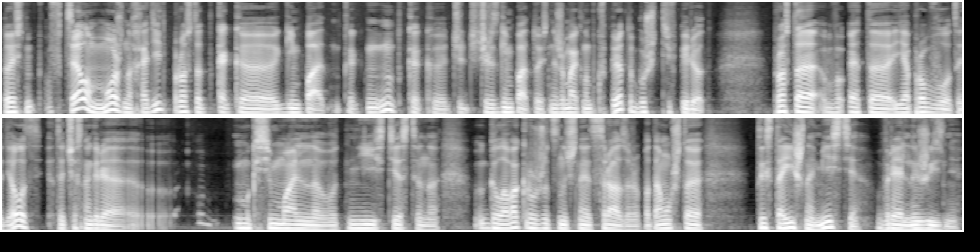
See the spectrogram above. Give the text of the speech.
То есть в целом можно ходить просто как э, геймпад, как, ну, как э, через геймпад. То есть нажимая кнопку вперед, ты будешь идти вперед. Просто это я пробовал это делать. Это, честно говоря, максимально вот неестественно. Голова кружиться начинает сразу же, потому что ты стоишь на месте в реальной жизни,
